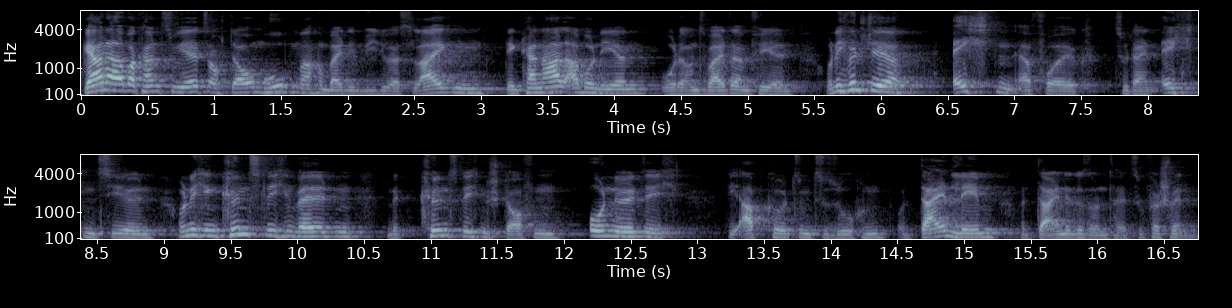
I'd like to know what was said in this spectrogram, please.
Gerne aber kannst du jetzt auch Daumen hoch machen bei den Videos, liken, den Kanal abonnieren oder uns weiterempfehlen. Und ich wünsche dir echten Erfolg zu deinen echten Zielen und nicht in künstlichen Welten mit künstlichen Stoffen unnötig die Abkürzung zu suchen und dein Leben und deine Gesundheit zu verschwinden.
